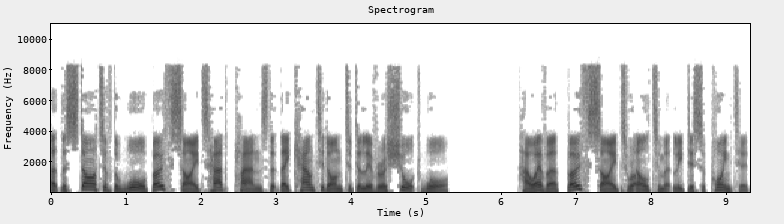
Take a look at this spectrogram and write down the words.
At the start of the war both sides had plans that they counted on to deliver a short war. However, both sides were ultimately disappointed.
